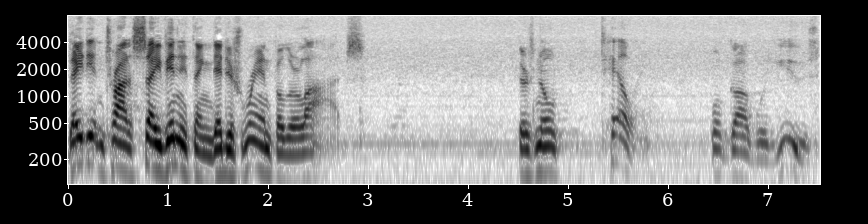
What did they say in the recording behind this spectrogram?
they didn't try to save anything. They just ran for their lives. There's no telling what God will use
